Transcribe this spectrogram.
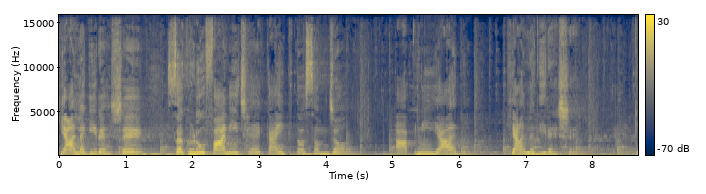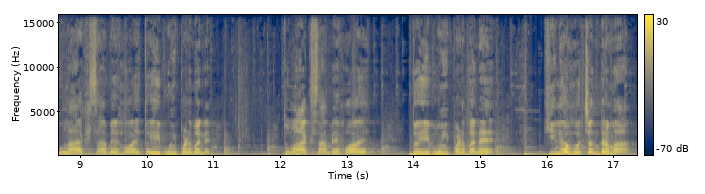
ક્યાં લગી રહેશે? સઘળું ફાની છે કાંઈક તો સમજો. આપની યાદ ક્યાં લગી રહેશે? તું આંખ સામે હોય તો એવું પણ બને. તું આંખ સામે હોય તો એવું પણ બને. ખીલ્યો હો ચંદ્રમા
